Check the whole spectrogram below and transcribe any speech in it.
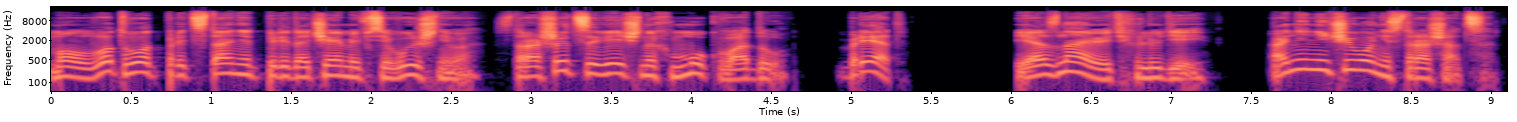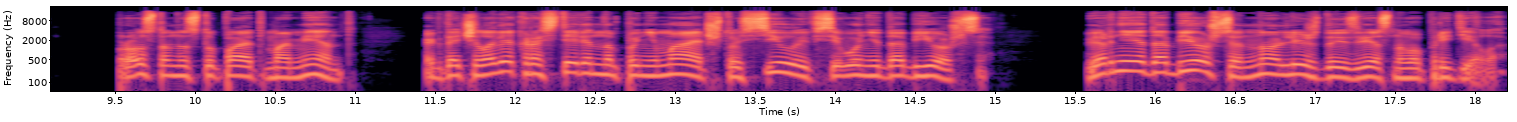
Мол, вот-вот предстанет перед очами Всевышнего, страшится вечных мук в аду. Бред. Я знаю этих людей. Они ничего не страшатся. Просто наступает момент, когда человек растерянно понимает, что силой всего не добьешься. Вернее, добьешься, но лишь до известного предела.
